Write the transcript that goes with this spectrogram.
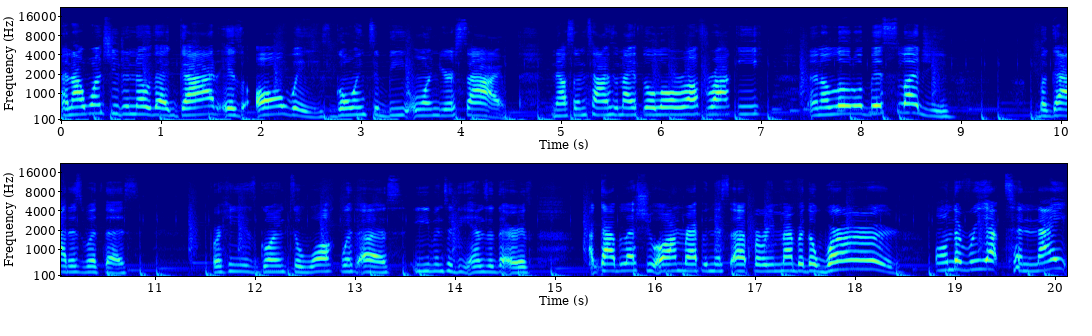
And I want you to know that God is always going to be on your side. Now, sometimes it might feel a little rough, rocky, and a little bit sludgy, but God is with us. For He is going to walk with us even to the ends of the earth. Uh, God bless you all. I'm wrapping this up. But remember, the word on the re up tonight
